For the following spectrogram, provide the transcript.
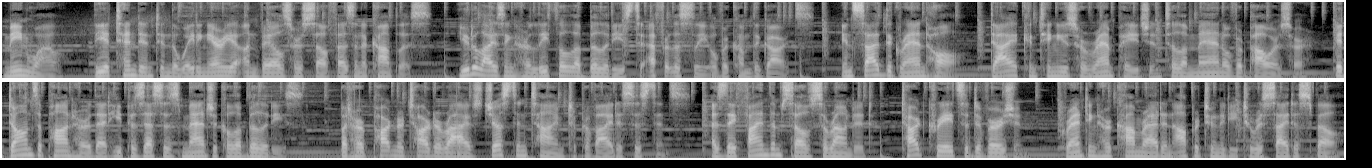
Meanwhile, the attendant in the waiting area unveils herself as an accomplice, utilizing her lethal abilities to effortlessly overcome the guards. Inside the Grand Hall, Dia continues her rampage until a man overpowers her. It dawns upon her that he possesses magical abilities, but her partner Tart arrives just in time to provide assistance. As they find themselves surrounded, Tart creates a diversion, granting her comrade an opportunity to recite a spell,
